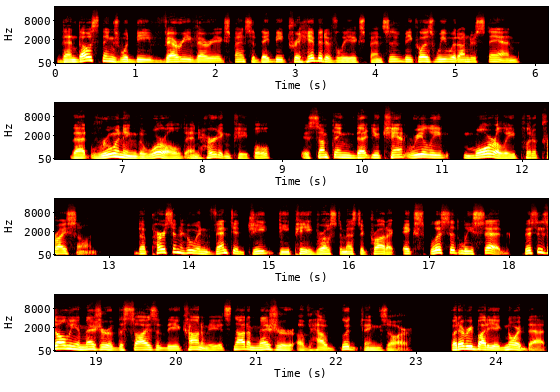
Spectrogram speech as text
then those things would be very, very expensive. They'd be prohibitively expensive because we would understand that ruining the world and hurting people is something that you can't really morally put a price on. The person who invented GDP, gross domestic product, explicitly said this is only a measure of the size of the economy. It's not a measure of how good things are. But everybody ignored that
